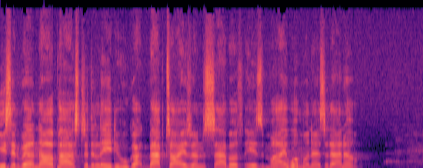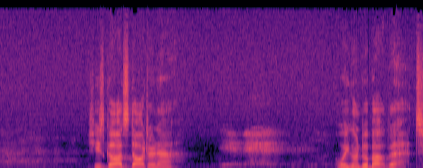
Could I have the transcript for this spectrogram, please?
he said, Well, now, Pastor, the lady who got baptized on Sabbath is my woman. I said, I know. She's God's daughter now. What are you going to do about that?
